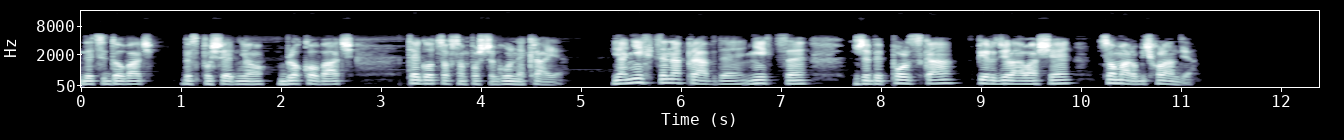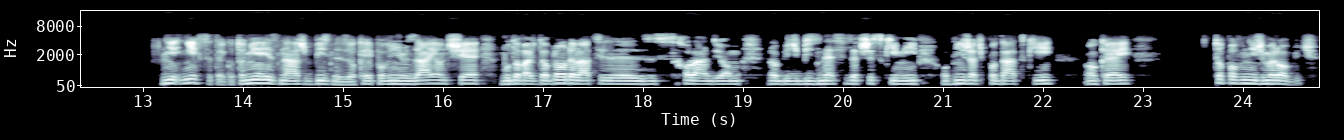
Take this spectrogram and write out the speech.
decydować bezpośrednio, blokować tego, co chcą poszczególne kraje. Ja nie chcę naprawdę, nie chcę, żeby Polska wpierdzielała się, co ma robić Holandia. Nie, nie chcę tego, to nie jest nasz biznes, ok? Powinniśmy zająć się, budować dobrą relację z Holandią, robić biznesy ze wszystkimi, obniżać podatki, ok? To powinniśmy robić,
